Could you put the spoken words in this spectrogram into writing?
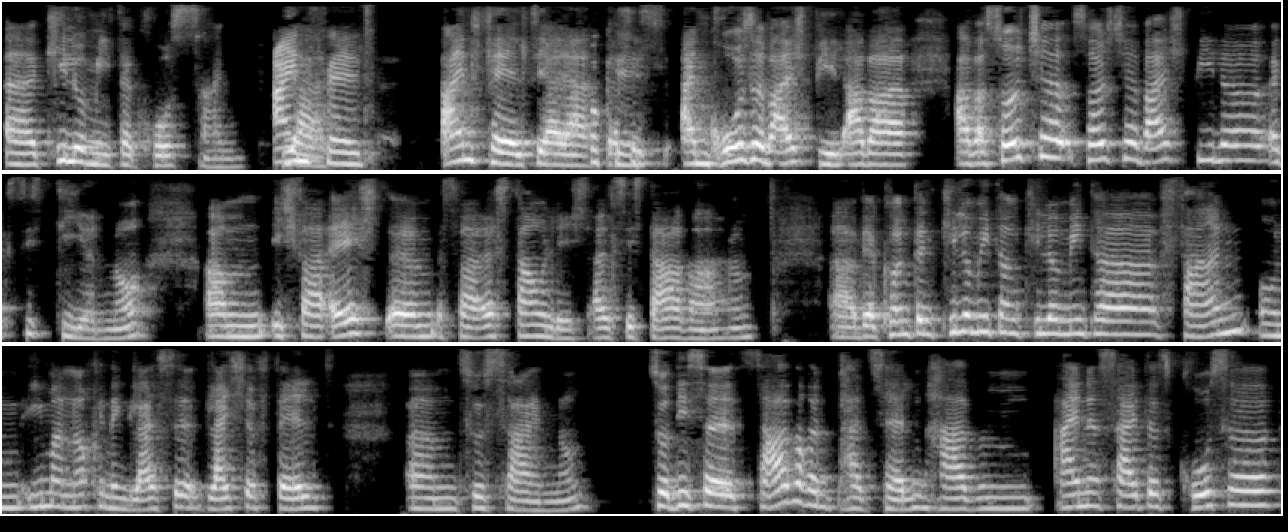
äh, Kilometer groß sein. Ein ja. Feld. Ein Feld, ja, ja. Okay. Das ist ein großes Beispiel. Aber, aber solche, solche Beispiele existieren. Ne? Ähm, ich war echt, ähm, es war erstaunlich, als ich da war. Ne? Äh, wir konnten Kilometer und Kilometer fahren und immer noch in den gleichen gleiche Feld ähm, zu sein. Ne? So diese sauberen Parzellen haben einerseits große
